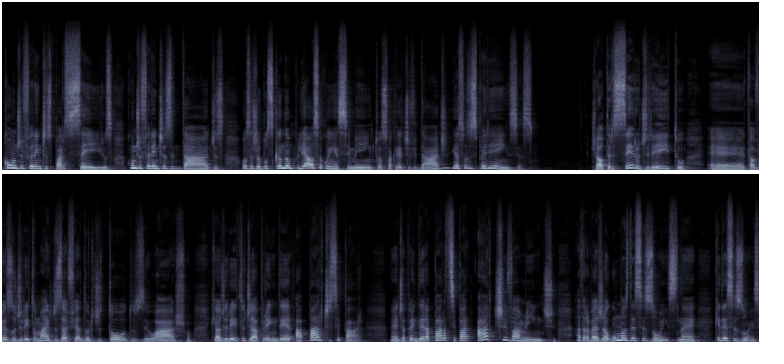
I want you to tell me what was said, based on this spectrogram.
com diferentes parceiros, com diferentes idades, ou seja, buscando ampliar o seu conhecimento, a sua criatividade e as suas experiências. Já o terceiro direito, é talvez o direito mais desafiador de todos, eu acho, que é o direito de aprender a participar né, de aprender a participar ativamente através de algumas decisões, né? Que decisões?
